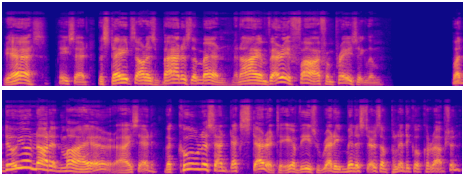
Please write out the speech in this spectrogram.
Yes, he said, the states are as bad as the men, and I am very far from praising them. But do you not admire, I said, the coolness and dexterity of these ready ministers of political corruption?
